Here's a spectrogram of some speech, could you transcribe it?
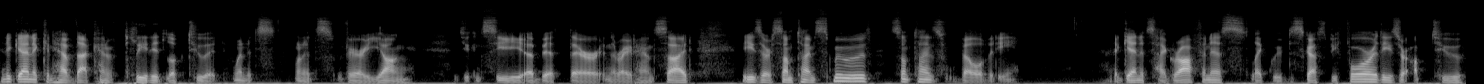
And again, it can have that kind of pleated look to it when it's when it's very young. As you can see a bit there in the right hand side. These are sometimes smooth, sometimes velvety. Again, it's hygrophanous, like we've discussed before. These are up to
